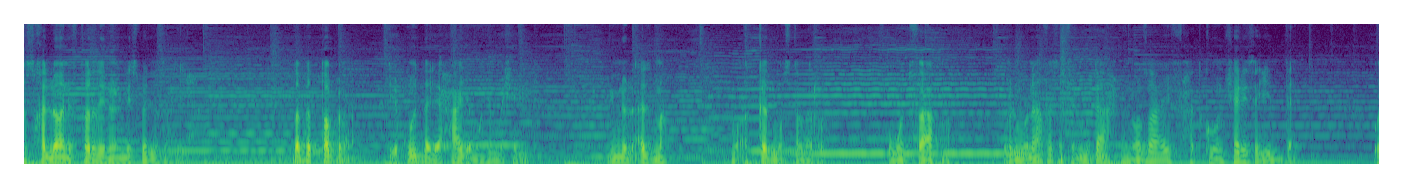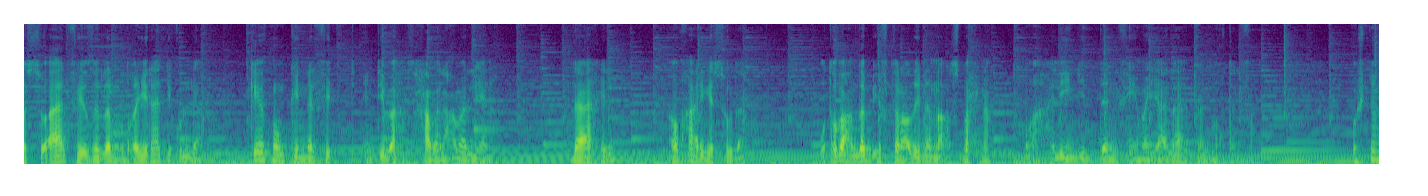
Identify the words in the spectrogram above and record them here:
بس خلونا نفترض إنه النسبة دي صحيحة. ده بالطبع يقودنا لحاجة مهمة شديدة إنه الأزمة مؤكد مستمرة ومتفاقمة والمنافسة في المتاح من وظائف حتكون شرسة جدا. والسؤال في ظل المتغيرات دي كلها كيف ممكن نلفت انتباه أصحاب العمل لهنا؟ داخل أو خارج السودان؟ وطبعا ده بافتراض أننا أصبحنا مؤهلين جدا في مجالاتنا المختلفة. وشنو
